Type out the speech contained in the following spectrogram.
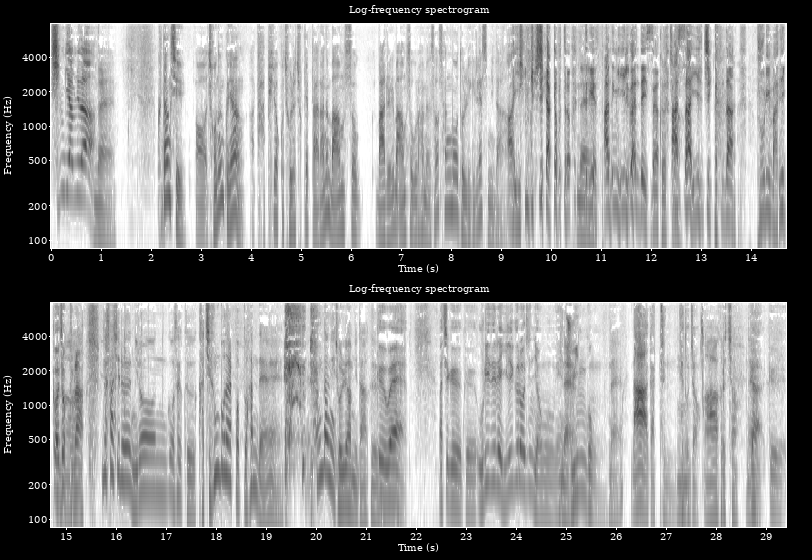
신기합니다. 네. 그 당시 어, 저는 그냥 아, 다 필요 없고 졸려 죽겠다라는 마음속 말을 마음속으로 하면서 상모 돌리기를 했습니다. 아 이인규 씨 아까부터 네. 되게 반응이 일관돼 있어요. 그렇죠. 아싸 일찍 간다. 불이 많이 꺼졌구나. 어, 근데 사실은 이런 것에 그 같이 흥분할 법도 한데 상당히 졸려합니다. 그, 그 왜 마치 그, 그, 우리들의 일그러진 영웅의 네. 주인공, 네. 나 같은 음. 태도죠. 아, 그렇죠. 네. 그러니까 그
